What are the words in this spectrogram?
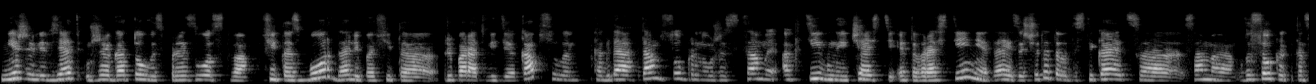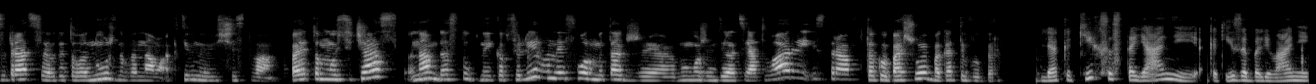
нежели взять уже готовый с производства фитосбор, да, либо фитопрепарат в виде капсулы, когда там собраны уже самые активные части этого растения, да, и за счет этого достигается самая высокая концентрация вот этого нужного нам активного вещества. Поэтому сейчас нам доступны и капсулированные формы, также мы можем делать и отвары из трав. Такой большой, богатый выбор. Для каких состояний, каких заболеваний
